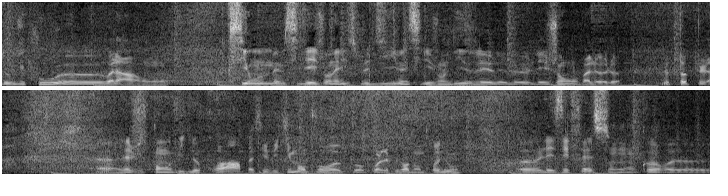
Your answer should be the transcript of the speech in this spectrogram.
Donc du coup, voilà, si on, même si les journalistes le disent, même si les gens le disent, les, gens, le, le peuple euh, on n'a juste pas envie de le croire parce qu'effectivement pour, pour, la plupart d'entre nous, euh, les effets sont encore, euh,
